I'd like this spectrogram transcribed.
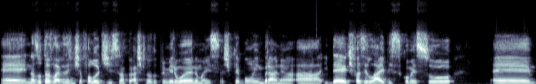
É, nas outras lives a gente já falou disso, acho que no do primeiro ano, mas acho que é bom lembrar, né? A, ideia de fazer lives começou é,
